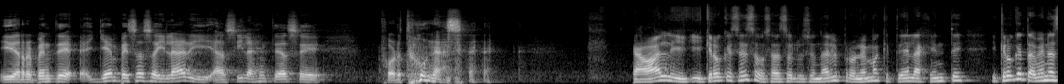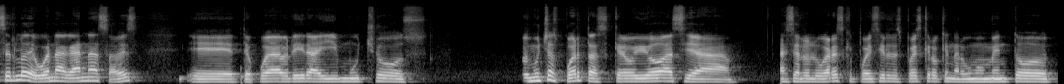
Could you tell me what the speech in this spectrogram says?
y de repente ya empezás a hilar y así la gente hace fortunas. Cabal, y, creo que es eso, o sea, solucionar el problema que tiene la gente y creo que también hacerlo de buena gana, ¿sabes? Eh, te puede abrir ahí muchos, pues muchas puertas, creo yo, hacia, hacia los lugares que puedes ir después. Creo que en algún momento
